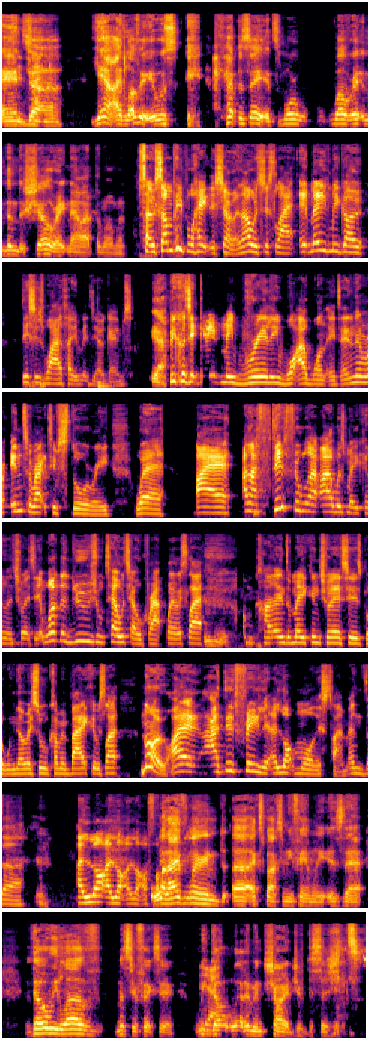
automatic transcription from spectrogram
and Exactly. uh, yeah, I love it. It was I have to say it's more well written than the show right now at the moment. so some people hate this show, and I was just like, it made me go, this is why I play video games. Yeah. Because it gave me really what I wanted and an inter- interactive story where I, and I did feel like I was making the choices. It wasn't the usual telltale crap where it's like, Mhm. I'm kind of making choices, but we know it's all coming back. It was like, no, I I did feel it a lot more this time, and uh, Yeah. A lot, a lot, a lot of fun. What I've learned, uh, Xbox and me family, is that though we love Mister Fixer, we Yeah. don't let him in charge of decisions.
